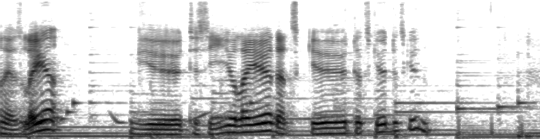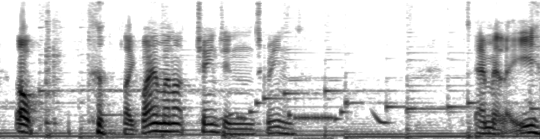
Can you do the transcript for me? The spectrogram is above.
Oh, there's Leah. Good to see you, Leah. That's good. That's good. That's good. Oh, like why am I not changing screens? It's Emily.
